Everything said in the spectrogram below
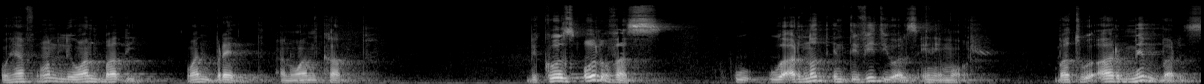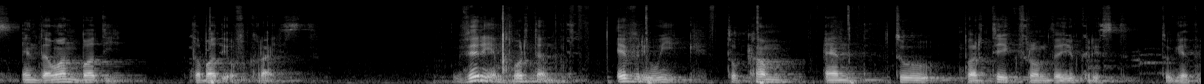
we have only one body, one bread, and one cup. Because all of us, we are not individuals anymore, but we are members in the one body, the body of Christ. Very important every week to come and to partake from the Eucharist together.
